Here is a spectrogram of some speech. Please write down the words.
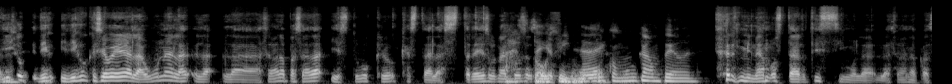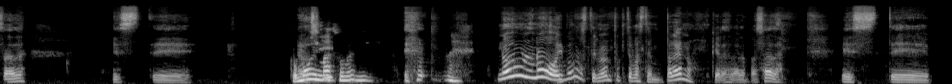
dijo, y, dijo, que se iba a ir a la una la, semana pasada y estuvo creo que hasta las tres, una cosa así. final, como un campeón. Terminamos tardísimo la, semana pasada. Este. ¿Cómo hoy más o menos? no, no, no, hoy vamos a terminar un poquito más temprano que la semana pasada. Este,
